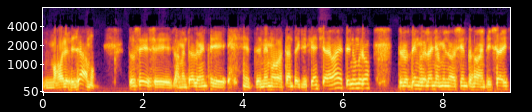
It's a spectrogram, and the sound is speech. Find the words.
más vale te llamo. Entonces, eh, lamentablemente tenemos bastante exigencia. Además, este número yo lo tengo del año 1996,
